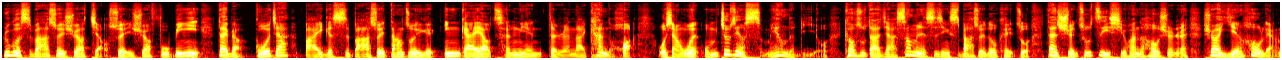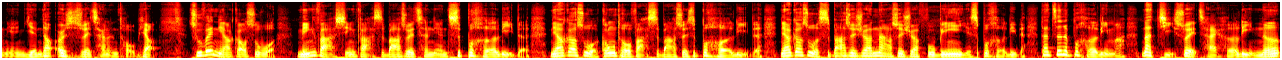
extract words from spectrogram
如果十八岁需要缴税，需要服兵役，代表国家把一个十八岁当做一个应该要成年的人来看的话，我想问，我们究竟有什么样的理由告诉大家，上面的事情十八岁都可以做，但选出自己喜欢的候选人需要延后两年，延到二十岁才能投票？除非你要告诉我，民法、刑法十八岁成年是不合理的；你要告诉我，公投法十八岁是不合理的；你要告诉我，十八岁需要纳税、需要服兵役也是不合理的。但真的不合理吗？那几岁才合理呢？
